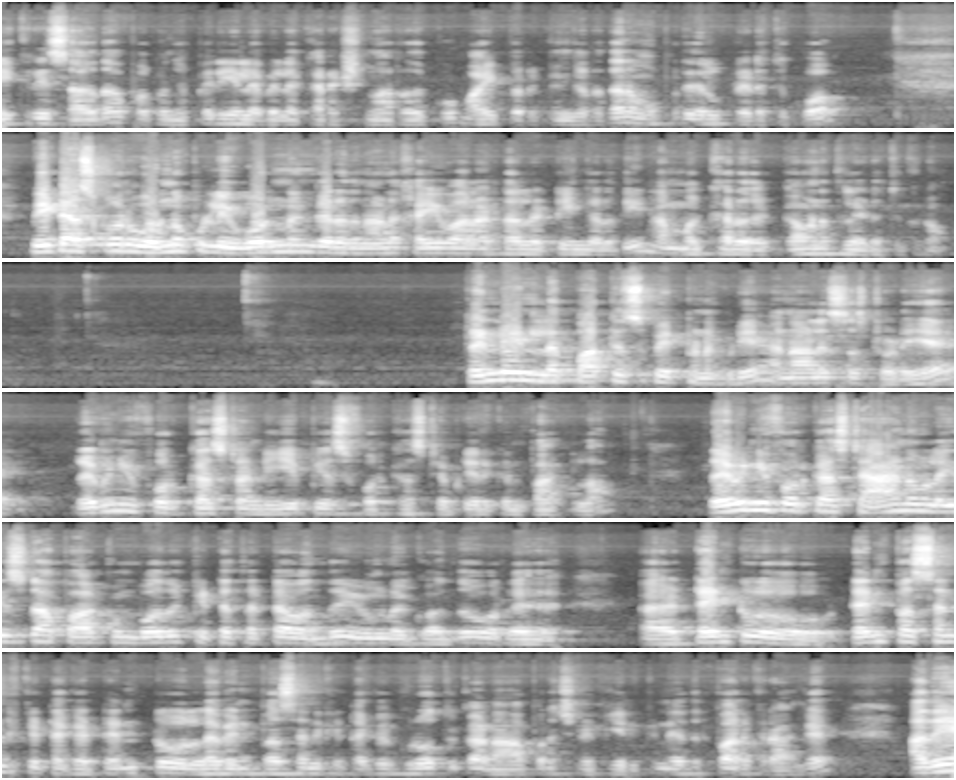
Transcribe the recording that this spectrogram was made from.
டிக்ரீஸ் ஆகுதோ அப்போ கொஞ்சம் பெரிய லெவலில் கரெக்ஷன் வர்றதுக்கும் வாய்ப்பு இருக்குங்கிறத நம்ம புரிதலுக்கு எடுத்துக்குவோம். பீட்டா ஸ்கோர் ஒன்று புள்ளி ஒன்றுங்கிறதுனால ஹை வாலட்டாலிட்டிங்கிறதையும் நம்ம கரு கவனத்தில் எடுத்துக்கிறோம். ட்ரெண்ட்லைனில் பார்ட்டிசிபேட் பண்ணக்கூடிய அனாலிசிஸ்டோடைய revenue forecast and EPS forecast எப்படி இருக்குன்னு பார்க்கலாம். ரெவென்யூ ஃபோர்காஸ்ட் ஆனுவலைஸ்டாக பார்க்கும்போது கிட்டத்தட்ட வந்து இவங்களுக்கு வந்து ஒரு டென் டு டென் பர்சன்ட் கிட்டக்க டென் டு லெவன் பர்சன்ட் கிட்டக்க குரோத்துக்கான ஆப்பர்ச்சுனிட்டி இருக்குன்னு எதிர்பார்க்குறாங்க. அதே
